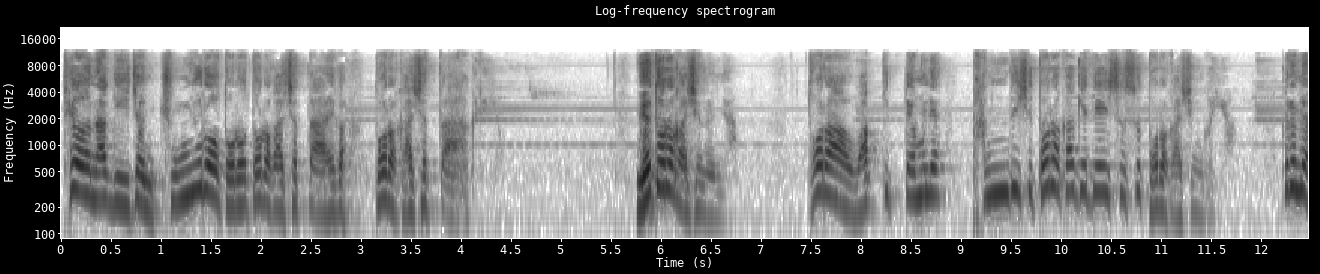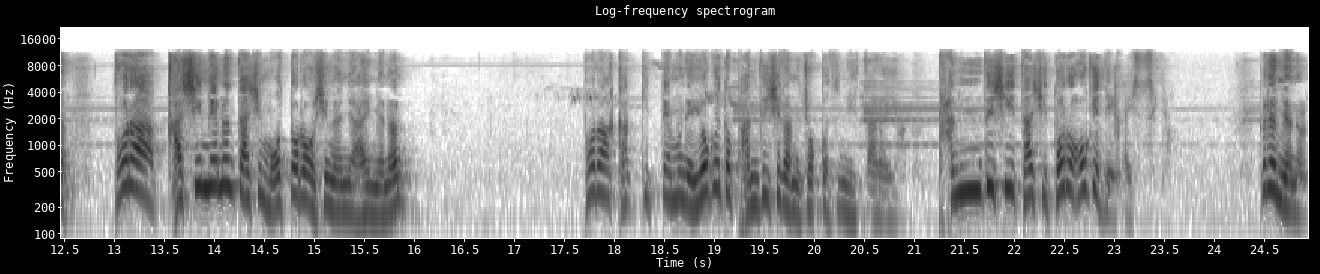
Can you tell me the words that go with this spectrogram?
태어나기 이전 중류로 도로 돌아가셨다 해가 돌아가셨다 그래요. 왜 돌아가시느냐? 돌아왔기 때문에 반드시 돌아가게 돼 있어서 돌아가신 거야. 그러면 돌아가시면은 다시 못 돌아오시느냐 하면은 돌아갔기 때문에 여기도 반드시라는 조건이 따라요. 반드시 다시 돌아오게 돼가 있어요. 그러면은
